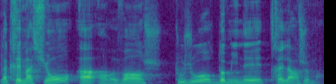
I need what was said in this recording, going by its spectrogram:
la crémation a en revanche toujours dominé très largement.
